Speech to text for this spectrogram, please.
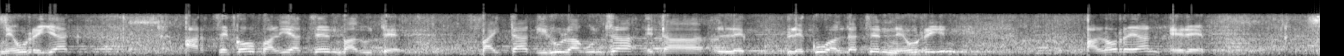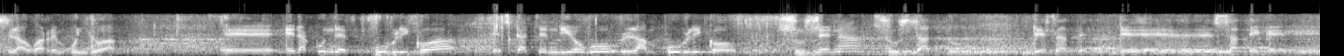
neurriak hartzeko baliatzen badute. Baita diru laguntza eta leku aldatzen neurrin alorrean ere. Laugarren puntua. E, erakunde publikoa eskatzen diogu lan publiko zuzena sustatu desateke eh,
